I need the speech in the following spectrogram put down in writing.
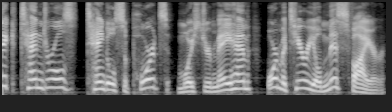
thick tendrils, tangle supports, moisture mayhem, or material misfire.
